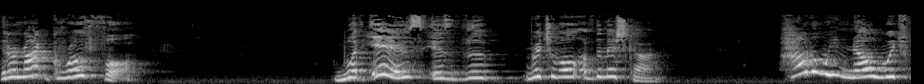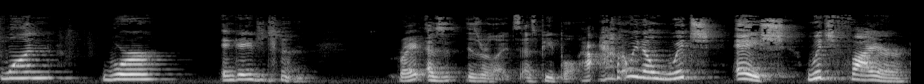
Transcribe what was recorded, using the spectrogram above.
that are not growthful. What is, is the ritual of the Mishkan. How do we know which one we're engaged in? Right? As Israelites, as people. How, how do we know which ash, which fire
